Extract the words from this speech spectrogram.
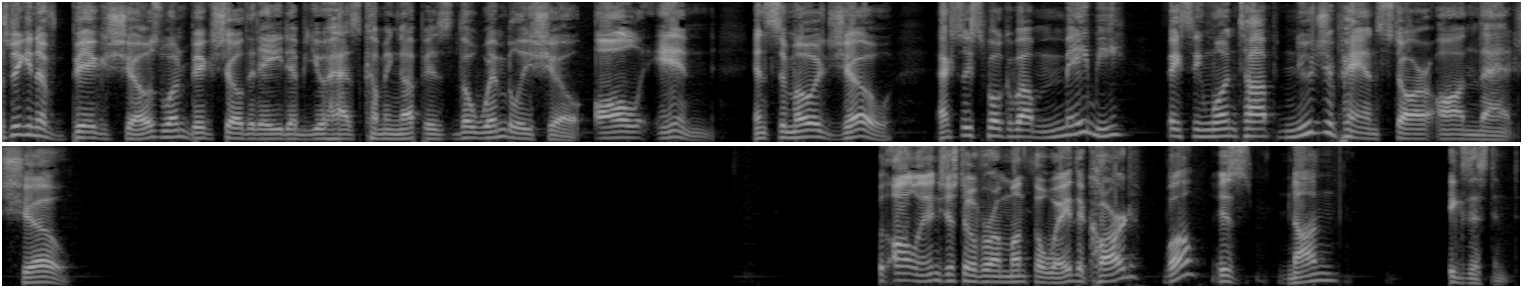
Speaking of big shows, one big show that AEW has coming up is the Wembley show, All In. And Samoa Joe actually spoke about maybe facing one top New Japan star on that show. With All In just over a month away, the card, well, is non existent.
